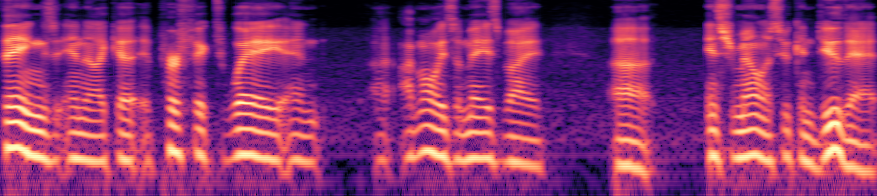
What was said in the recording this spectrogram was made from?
things in like a, a perfect way and I, i'm always amazed by uh, instrumentalists who can do that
